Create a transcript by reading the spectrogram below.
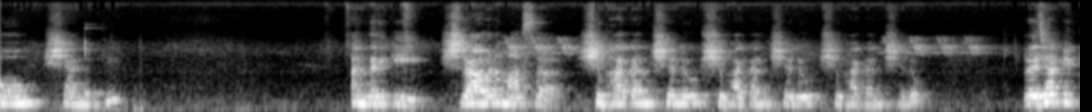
ఓం శాంతి. అందరికీ శ్రావణ మాస శుభాకాంక్షలు శుభాకాంక్షలు శుభాకాంక్షలు. ప్రజాపిత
